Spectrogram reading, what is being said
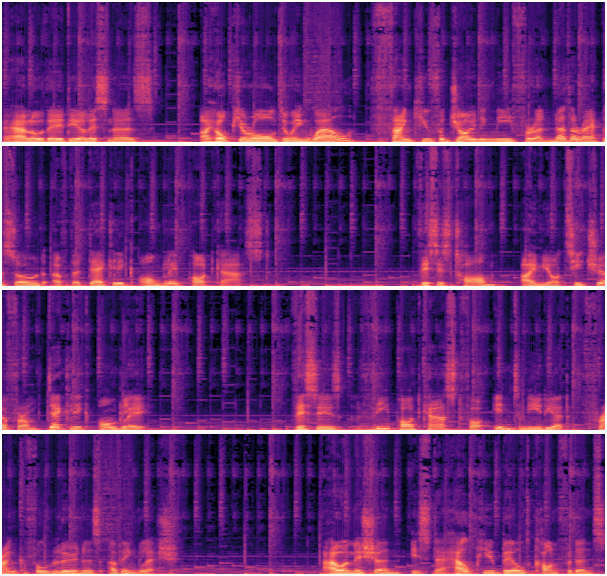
Hello there, dear listeners. I hope you're all doing well. Thank you for joining me for another episode of the Declic Anglais podcast. This is Tom. I'm your teacher from Declic Anglais. This is the podcast for intermediate francophone learners of English. Our mission is to help you build confidence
